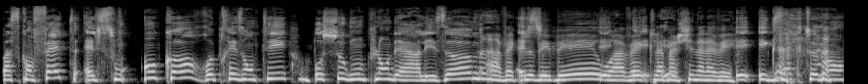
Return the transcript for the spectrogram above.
parce qu'en fait, elles sont encore représentées au second plan derrière les hommes. Avec le bébé ou avec la machine à laver. Exactement,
